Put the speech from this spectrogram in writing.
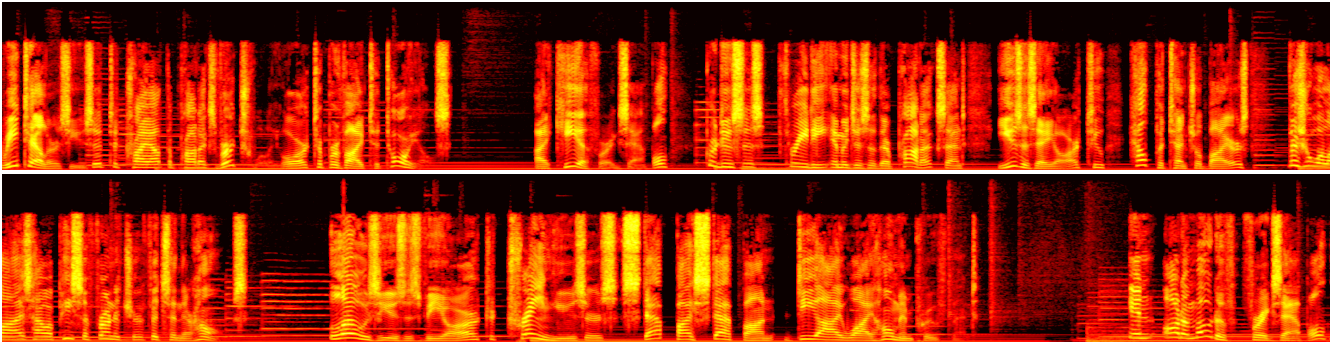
Retailers use it to try out the products virtually or to provide tutorials. IKEA, for example, produces 3D images of their products and uses AR to help potential buyers visualize how a piece of furniture fits in their homes. Lowe's uses VR to train users step by step on DIY home improvement. In automotive, for example,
